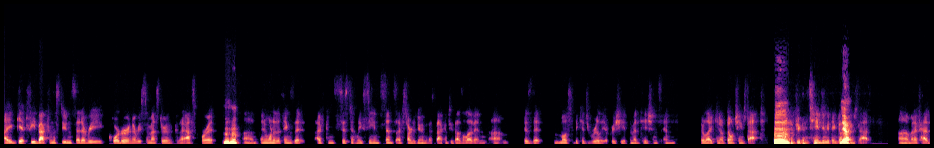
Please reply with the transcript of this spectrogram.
I get feedback from the students at every quarter and every semester because I ask for it. Mm-hmm. Um, and one of the things that I've consistently seen since I've started doing this back in 2011 um, is that most of the kids really appreciate the meditations and they're like, you know, don't change that. Mm. If you're going to change anything, don't yeah. change that. Um, and I've had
